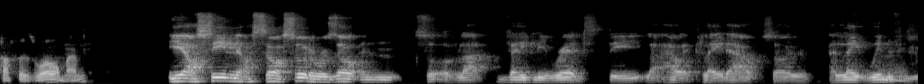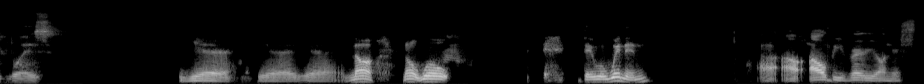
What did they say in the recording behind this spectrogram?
tough as well, man. Yeah, I've seen. I saw. I saw the result and sort of like vaguely read the like how it played out. So a late win for you boys. Yeah, yeah, yeah. No, no. Well, they were winning. I'll, I'll be very honest.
